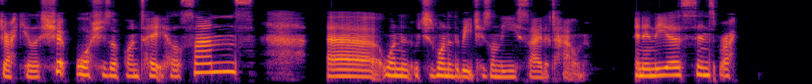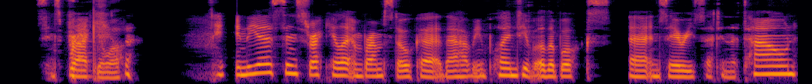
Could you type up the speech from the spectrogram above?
Dracula's ship washes up on Tate Hill Sands, uh, one of, which is one of the beaches on the east side of town. And in the years since Bra- since Dracula. in the years since Dracula and Bram Stoker, there have been plenty of other books uh, and series set in the town,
